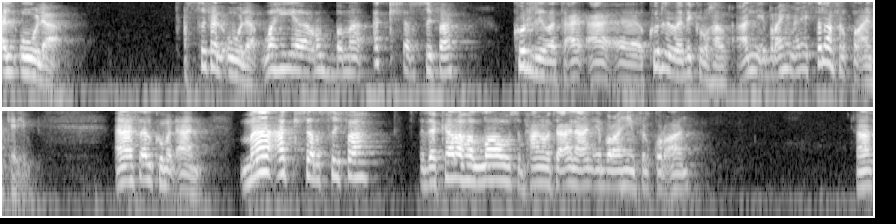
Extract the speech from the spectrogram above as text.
الأولى الصفة الأولى وهي ربما أكثر صفة كررت كرر ذكرها عن إبراهيم عليه السلام في القرآن الكريم. أنا أسألكم الآن ما أكثر صفة ذكرها الله سبحانه وتعالى عن إبراهيم في القرآن؟ ها؟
